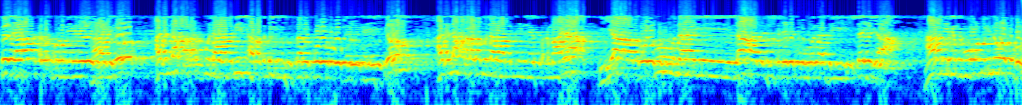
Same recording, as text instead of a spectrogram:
تو یاد رکھو میرے بھائیو، اللہ رب العالمین اپنی مستر کو روک لیتے ہیں کیوں؟ اللہ رب العالمین نے فرمایا، یا لال شرک نبی سیاح ہم ان مومنوں کو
